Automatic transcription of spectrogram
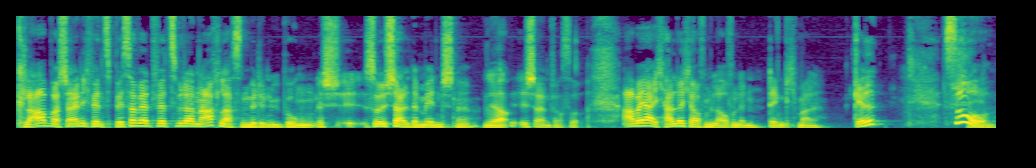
klar, wahrscheinlich, wenn es besser wird, wird es wieder nachlassen mit den Übungen. Ist, so ist halt der Mensch, ne? Ja. Ist einfach so. Aber ja, ich halte euch auf dem Laufenden, denke ich mal. Gell? So. Schön.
